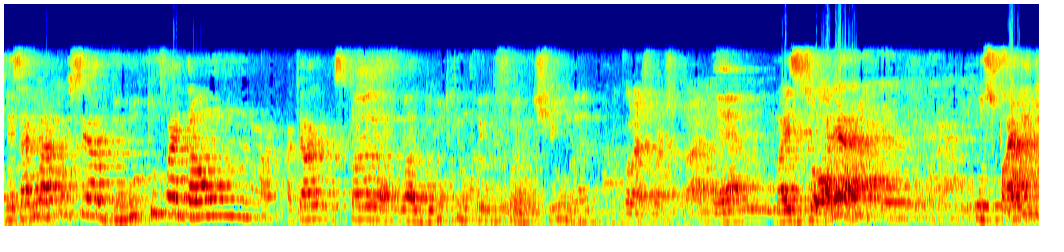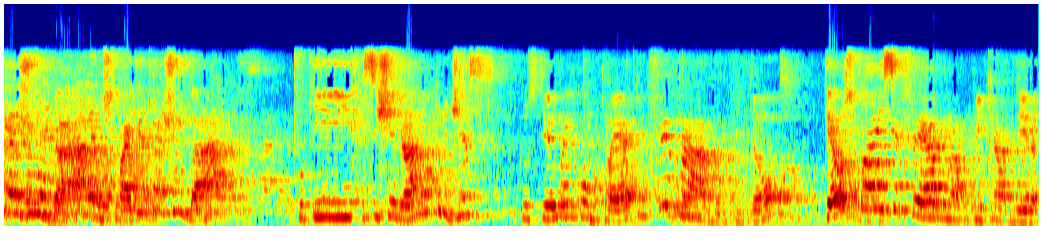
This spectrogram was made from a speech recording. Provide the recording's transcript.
Quem sabe lá quando você é adulto vai dar um. aquela história do adulto que não foi infantil, né? Colégio particular? É, mas olha, os pais têm que ajudar, os pais têm que ajudar, porque se chegar no outro dia com os termos incompletos, ferrado. Então, até os pais se ferram na brincadeira.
